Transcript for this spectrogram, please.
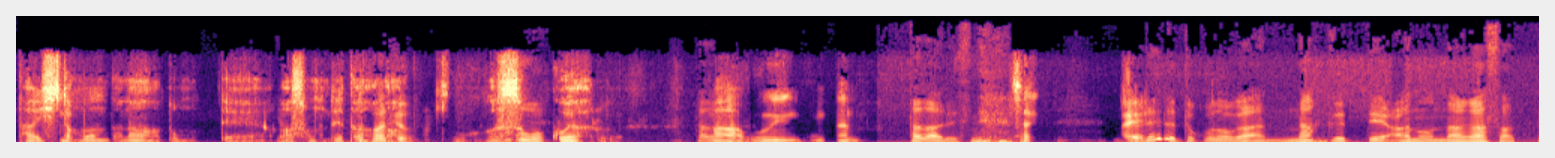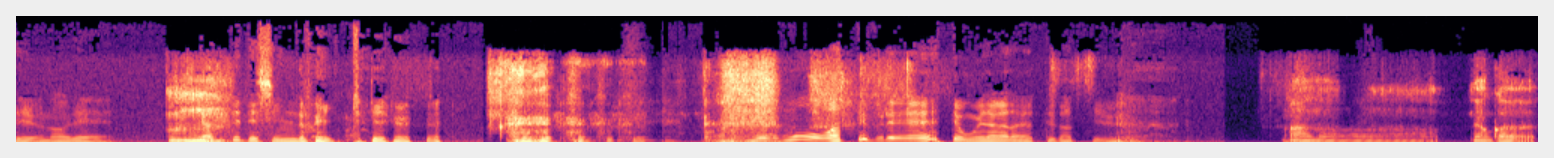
大したもんだなと思って遊んでた記憶がすっごいある。ただ、まあ、運、なんただですね、さじゃれるところがなくて、あの長さっていうので、うんやっててしんどいっていうあ もう。もう終わってくれーって思いながらやってたっていう。あのーなんか、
